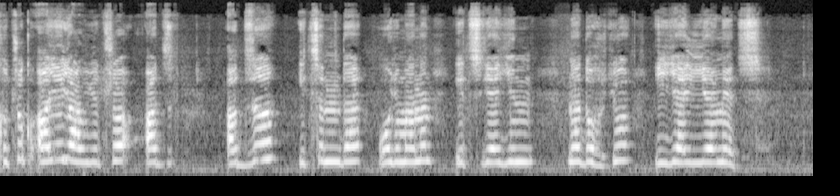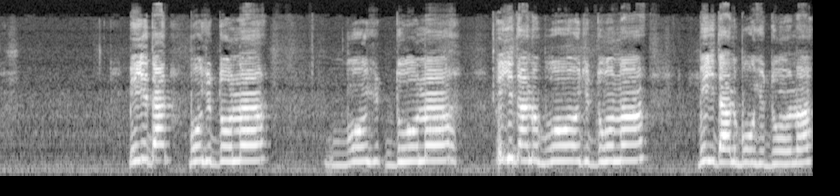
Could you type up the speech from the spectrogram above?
Küçük ayı yavrusu adı, adı içinde ormanın içlerine doğru ilerlemiş. Birden boyduğuna, boyduğuna, birden boyduğuna, birden boyduğuna,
